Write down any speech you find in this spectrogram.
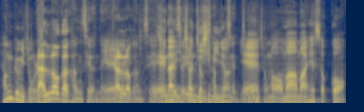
현금이 좀 올랐 달러가 강세였네. 예. 달러 강세. 예, 지난 그래서 2022년 1.4%. 예, 정말 어마어마했었고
